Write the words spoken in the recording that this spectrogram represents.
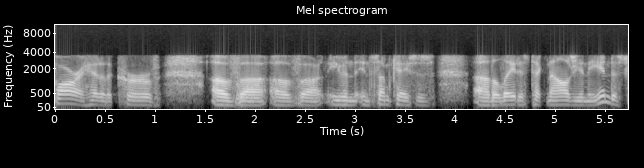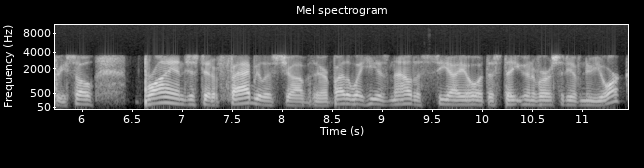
far ahead of the curve of uh, of uh, even in some cases uh, the latest technology in the industry. So Brian just did a fabulous job there. By the way, he is now the CIO at the State University of New York.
